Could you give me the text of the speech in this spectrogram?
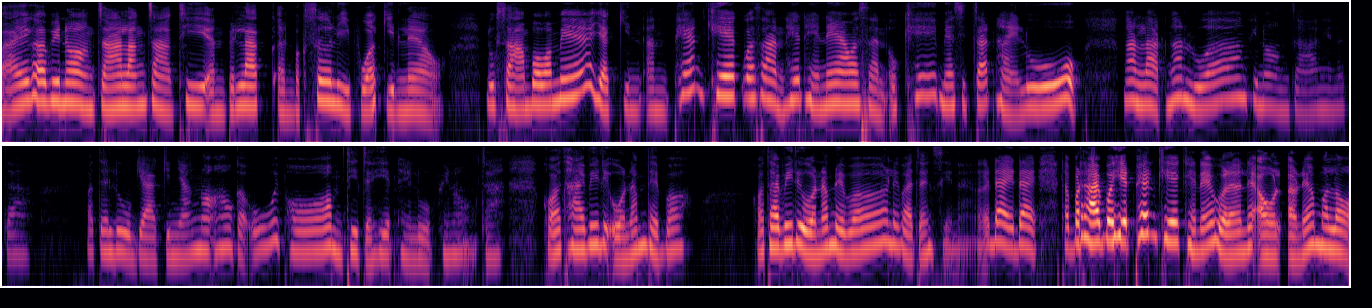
ไปค่ะพี่น้องจ้าหลังจากที่อันเป็นลักอันบักเซอรี่ผัวกินแล้ว ลูกสาวบอกว่าแม่อยากกินอันแพนเค้กว่าสันเฮ็ดให้แน่ว่าสันโอเค แม่สิจัดให้ลูก งานลาดงานหลวงพี่น้องจ้านี่แหละจ้าว่าแต่ลูกอยากกินยังเนาะเฮาก็โอ้ยพร้อมที่จะเฮ็ดให้ลูกพี่น้องจ้าขอถ่ายวิดีโอนำได้บ่ขอถ่ายวิดีโอนำได้บ่เลยว่าจังซี่นะเออได้ได้ถ้าบ่ถ่ายบ่เฮ็ดแพนเค้กให้ได้บ่แล้วเอาเอาแนวมาล่อ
